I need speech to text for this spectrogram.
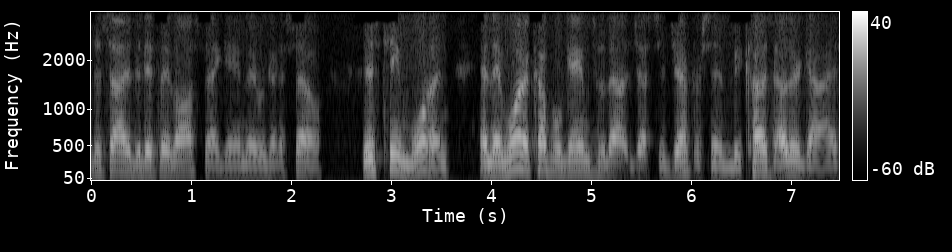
decided that if they lost that game, they were going to sell. This team won, and they won a couple games without Justin Jefferson because other guys,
